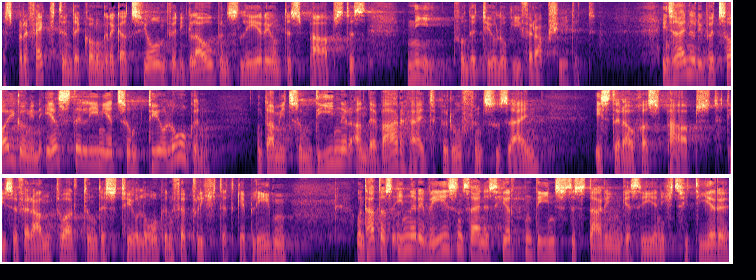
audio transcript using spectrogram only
des Präfekten der Kongregation für die Glaubenslehre und des Papstes nie von der Theologie verabschiedet. In seiner Überzeugung in erster Linie zum Theologen und damit zum Diener an der Wahrheit berufen zu sein, ist er auch als Papst diese Verantwortung des Theologen verpflichtet geblieben und hat das innere Wesen seines Hirtendienstes darin gesehen, ich zitiere,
